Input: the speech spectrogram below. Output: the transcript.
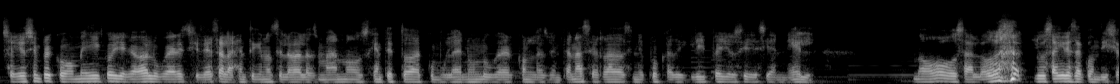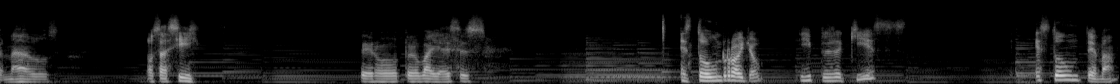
o sea, yo siempre como médico llegaba a lugares y ves a la gente que no se lava las manos, gente toda acumulada en un lugar con las ventanas cerradas en época de gripe, yo sí decía en él. No, o sea, los, aires acondicionados. O sea, sí. Pero, pero vaya, ese es. Es todo un rollo. Y pues aquí es. Es todo un tema.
